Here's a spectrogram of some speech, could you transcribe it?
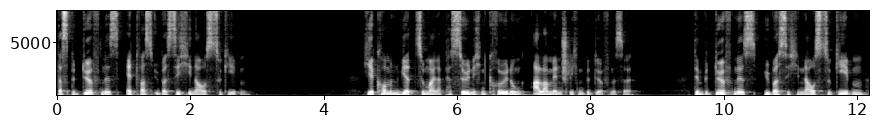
Das Bedürfnis, etwas über sich hinauszugeben. Hier kommen wir zu meiner persönlichen Krönung aller menschlichen Bedürfnisse. Dem Bedürfnis, über sich hinaus zu geben,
